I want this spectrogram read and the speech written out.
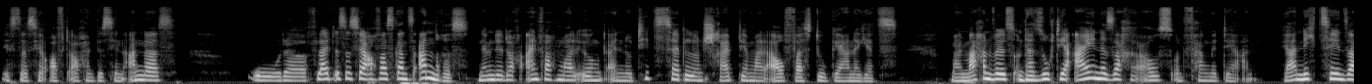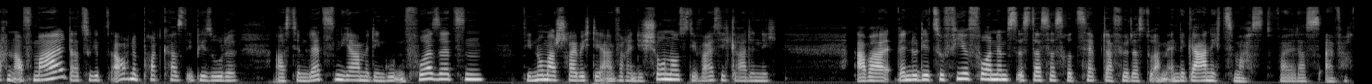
ist das ja oft auch ein bisschen anders. Oder vielleicht ist es ja auch was ganz anderes. Nimm dir doch einfach mal irgendeinen Notizzettel und schreib dir mal auf, was du gerne jetzt mal machen willst. Und dann such dir eine Sache aus und fang mit der an. Ja, nicht zehn Sachen auf Mal. Dazu gibt's auch eine Podcast-Episode aus dem letzten Jahr mit den guten Vorsätzen. Die Nummer schreibe ich dir einfach in die Shownotes, die weiß ich gerade nicht. Aber wenn du dir zu viel vornimmst, ist das das Rezept dafür, dass du am Ende gar nichts machst, weil das einfach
